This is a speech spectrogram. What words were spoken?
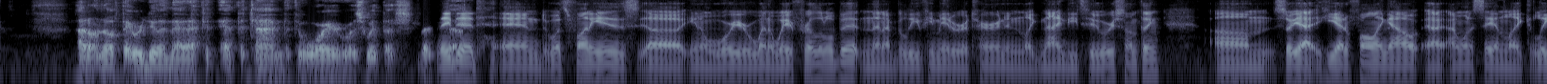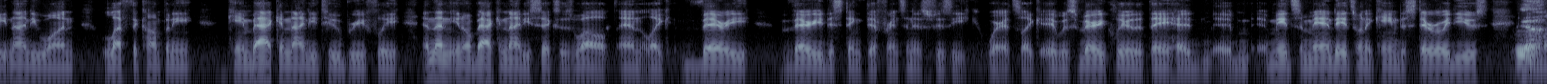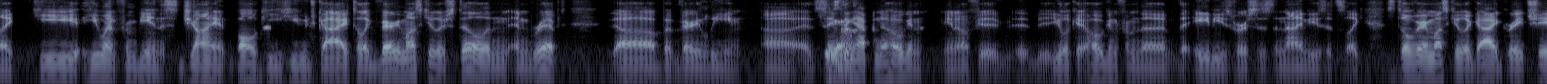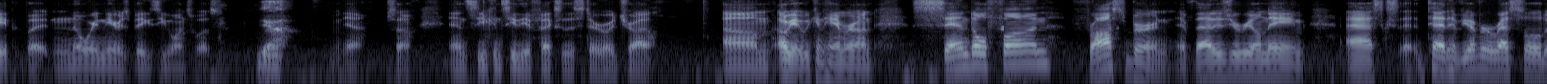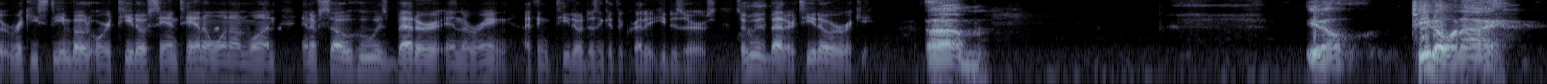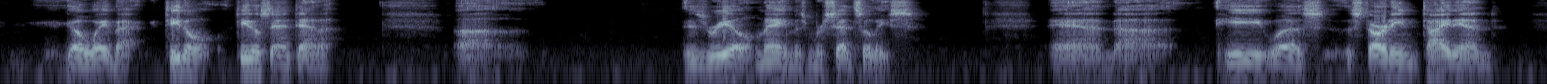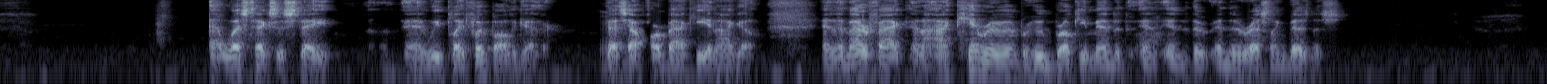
I don't know if they were doing that at the, at the time that the Warrior was with us. But They uh, did, and what's funny is, uh, you know, Warrior went away for a little bit, and then I believe he made a return in like '92 or something. Um, so yeah, he had a falling out. I, I want to say in like late '91, left the company, came back in '92 briefly, and then you know back in '96 as well, and like very very distinct difference in his physique where it's like it was very clear that they had uh, made some mandates when it came to steroid use Yeah. and like he he went from being this giant bulky huge guy to like very muscular still and and ripped uh but very lean uh same Yeah. thing happened to hogan you know if you you look at hogan from the the 80s versus the 90s it's like still very muscular guy great shape but nowhere near as big as he once was Yeah. yeah so and so you can see the effects of the steroid trial Um, okay, we can hammer on Sandalphon Frostburn, if that is your real name, asks Ted, have you ever wrestled Ricky Steamboat or Tito Santana one on one? And if so, who is better in the ring? I think Tito doesn't get the credit he deserves. So who is better, Tito or Ricky? Um, you know, Tito and I go way back. Tito Tito Santana. Uh, his real name is Merced Solis. And uh, he was the starting tight end at West Texas State. And we played football together. That's mm-hmm. how far back he and I go. And as a matter of fact, and I can't remember who broke him into the, in, into the into the wrestling business,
